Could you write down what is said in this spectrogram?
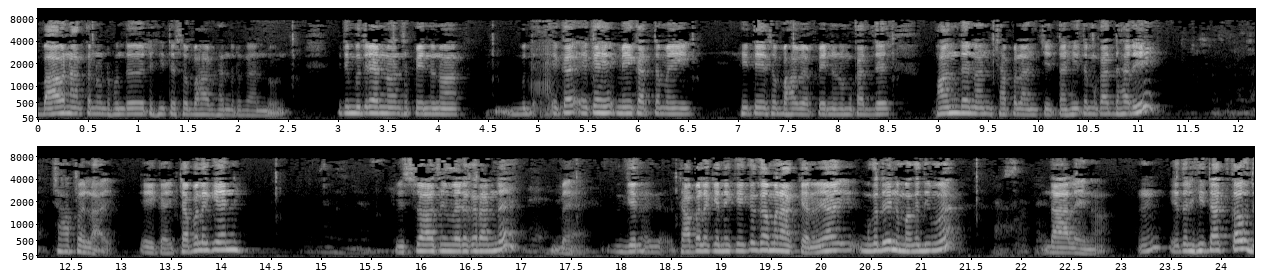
භාවනාකනුට හොඳට හිත ස්වභාව හඳුර ගන්නුවන්. ඉතින් බුදුරන් වන්ස පෙන්නවා එක මේකත්තමයි හිතේ ස්වභාවයක් පෙන්න්නනමකක්ද පන්දනන් චපලංචිත හිතමකක්ද හරි? චාපලයි. ඒකයි. චපල කියන්නේ? විශ්වාසෙන් වැඩ කරන්න බෑ. චපල කෙනෙක එක ගමනක් යන ය මොකද වෙන මගදීම දාලයනවා එත හිතත් කවුද?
